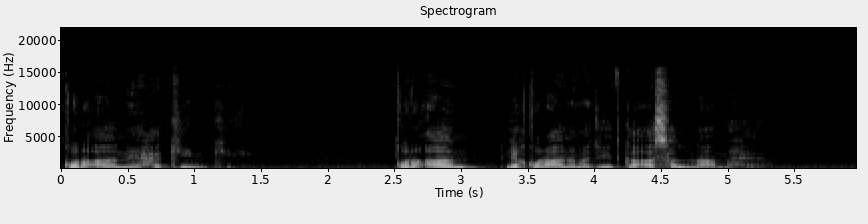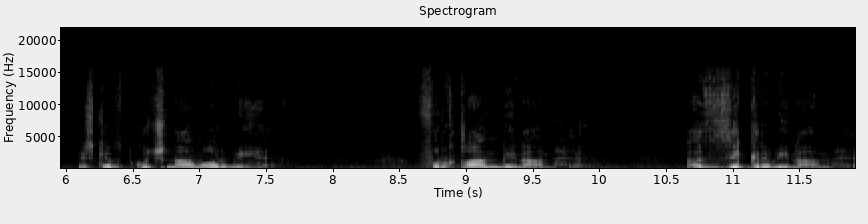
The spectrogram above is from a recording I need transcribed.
قرآن حکیم کی۔ قرآن یہ قرآن مجید کا اصل نام ہے۔ اس کے کچھ نام اور بھی ہیں۔ فرقان بھی نام ہے۔ الذکر بھی نام ہے۔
